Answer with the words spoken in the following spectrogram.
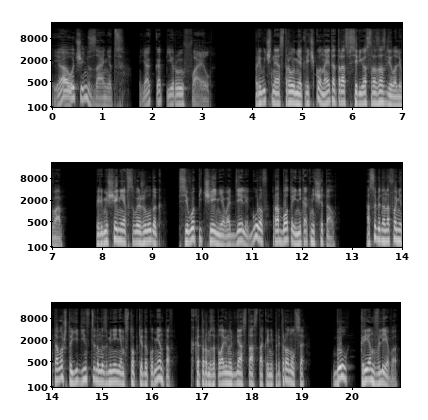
«Я очень занят. Я копирую файл». Привычное остроумие Кричко на этот раз всерьез разозлило льва. Перемещение в свой желудок всего печенья в отделе Гуров работой никак не считал. Особенно на фоне того, что единственным изменением в стопке документов, к которым за половину дня Стас так и не притронулся, был крен влево.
